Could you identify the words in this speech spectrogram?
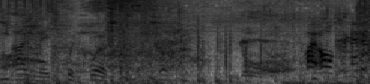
I'll make quick work. My ultimate is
